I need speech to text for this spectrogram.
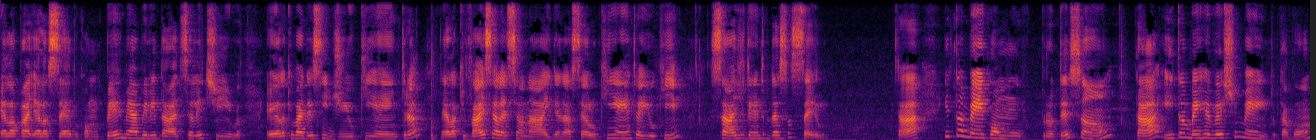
Ela, vai, ela serve como permeabilidade seletiva. Ela que vai decidir o que entra, ela que vai selecionar aí dentro da célula o que entra e o que sai de dentro dessa célula, tá? E também como proteção, tá? E também revestimento, tá bom?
